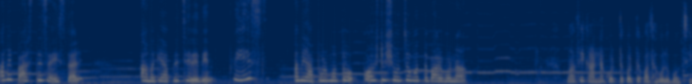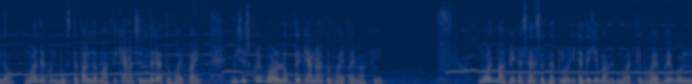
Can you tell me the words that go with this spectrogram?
আমি বাঁচতে চাই, স্যার। আমাকে আপনি ছেড়ে দিন, প্লিজ। আমি আপুর মতো কষ্ট সহ্য করতে পারব না। মাফি কান্না করতে করতে কথাগুলো বলছিল। মুরাদ এখন বুঝতে পারল মাফি কেন ছেলেদের এত ভয় পায়। বিশেষ করে বড় লোকদের কেন এত ভয় পায় মাফি? মুরাদ মাফির কাছে আসতে থাকল। এটা দেখে মাফি মুরাদকে ভয়ে ভয়ে বলল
